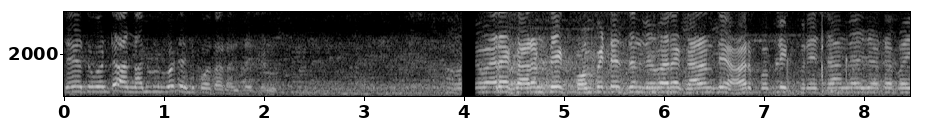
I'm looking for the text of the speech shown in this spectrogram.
లేదు అంటే ఆ నలుగురు కూడా వెళ్ళిపోతారు అంతే ఇక్కడి నుంచి. వివరే कारण కాంపిటీషన్ వివరే व्यवहार హర్ పబ్లిక్ ప్రేషాన్ पब्लिक పై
